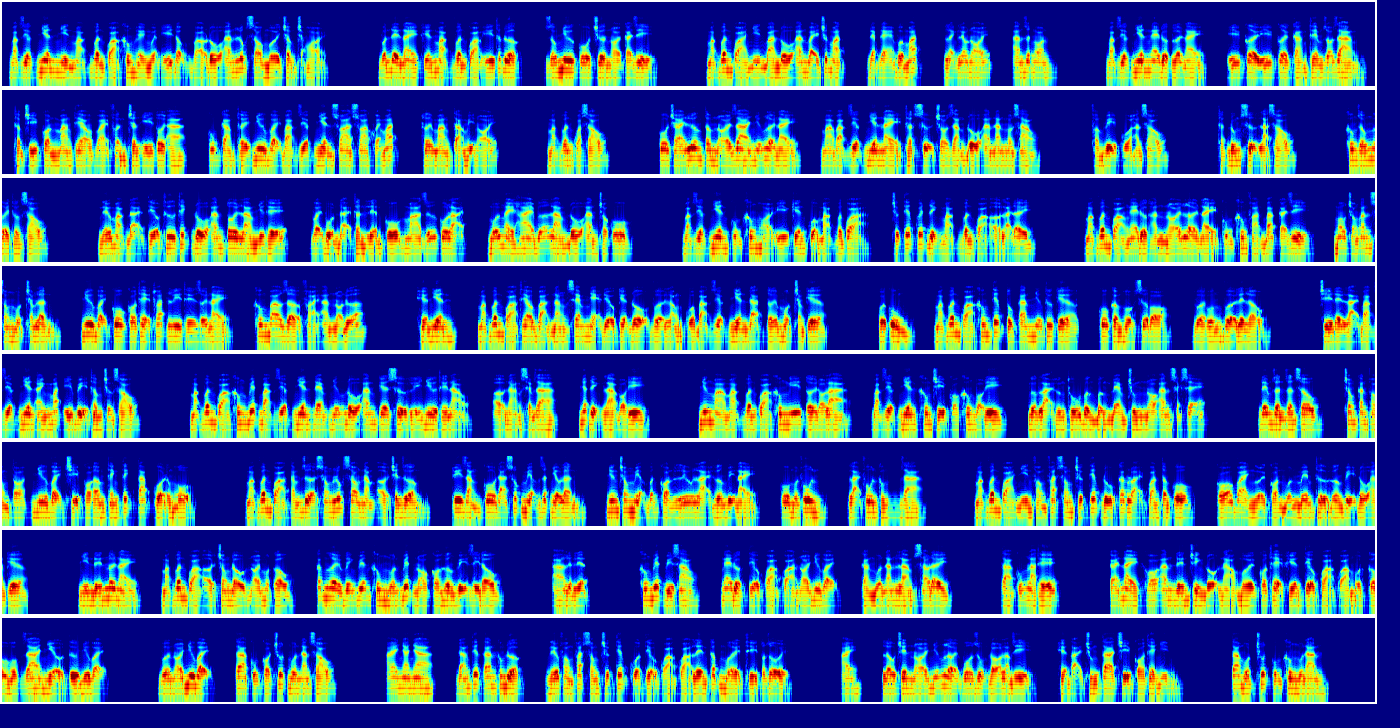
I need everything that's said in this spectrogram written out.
Bạc diệp nhiên nhìn mạc vân quả không hề nguyện ý động vào đồ ăn lúc sau mới chậm chậm hỏi vấn đề này khiến mạc vân quả ý thức được, giống như cô chưa nói cái gì. Mạc vân quả nhìn bàn đồ ăn bày trước mặt, đẹp đẽ vừa mắt, lạnh leo nói, ăn rất ngon. Bạc diệp nhiên nghe được lời này, ý cười ý cười càng thêm rõ ràng, thậm chí còn mang theo vài phần chân ý tôi à cũng cảm thấy như vậy bạc diệp nhiên xoa xoa khỏe mắt, hơi mang tà mị nói, mạc vân quả sáu, cô trái lương tâm nói ra những lời này, mà bạc diệp nhiên này thật sự cho rằng đồ ăn ăn ngon sao? Phẩm vị của hắn sáu, thật đúng sự là sáu, không giống người thường sáu. Nếu mạc đại tiểu thư thích đồ ăn tôi làm như thế, vậy bổn đại thần liền cố mà giữ cô lại mỗi ngày hai bữa làm đồ ăn cho cô. Bạc diệp nhiên cũng không hỏi ý kiến của mạc vân quả, trực tiếp quyết định mạc vân quả ở lại đây. Mạc vân quả nghe được hắn nói lời này cũng không phản bác cái gì, mau chóng ăn xong một trăm lần, như vậy cô có thể thoát ly thế giới này, không bao giờ phải ăn nó nữa. Hiển nhiên, mạc vân quả theo bản năng xem nhẹ điều kiện độ vừa lòng của bạc diệp nhiên đạt tới một trăm kia. Cuối cùng, mạc vân quả không tiếp tục ăn những thứ kia, cô cầm hộp sữa bò, vừa uống vừa lên lầu. Chỉ để lại bạc diệp nhiên ánh mắt ý vị thâm trường sáu. Mạc vân quả không biết bạc diệp nhiên đem những đồ ăn kia xử lý như thế nào, ở nàng xem ra, nhất định là bỏ đi nhưng mà mạc vân quả không nghĩ tới đó là, bạc diệp nhiên không chỉ có không bỏ đi, ngược lại hứng thú bừng bừng đem chúng nó ăn sạch sẽ. Đêm dần dần sâu, trong căn phòng to như vậy chỉ có âm thanh tích táp của đồng hồ. Mạc vân quả tắm rửa xong lúc sau nằm ở trên giường, tuy rằng cô đã xúc miệng rất nhiều lần, nhưng trong miệng vẫn còn lưu lại hương vị này, cô muốn phun, lại phun không ra. Mạc vân quả nhìn phòng phát sóng trực tiếp đủ các loại quan tâm cô, có vài người còn muốn nếm thử hương vị đồ ăn kia. Nhìn đến nơi này, mạc vân quả ở trong đầu nói một câu, các ngươi vĩnh viễn không muốn biết nó có hương vị gì đâu. A liệt liệt. Không biết vì sao, nghe được tiểu quả quả nói như vậy càng muốn ăn làm sao đây? Ta cũng là thế. Cái này khó ăn đến trình độ nào mới có thể khiến tiểu quả quả một câu hộp ra nhiều từ như vậy? Vừa nói như vậy, ta cũng có chút muốn ăn sáu. Ai nha nha, đáng tiếc ăn không được, nếu phòng phát sóng trực tiếp của tiểu quả quả lên cấp mười thì tốt rồi. Ai, lâu trên nói những lời vô dụng đó làm gì, hiện tại chúng ta chỉ có thể nhìn. Ta một chút cũng không muốn ăn.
